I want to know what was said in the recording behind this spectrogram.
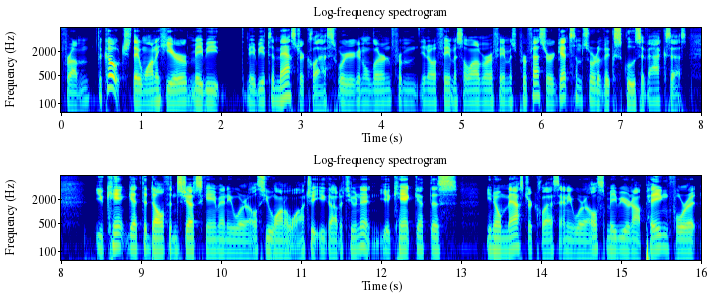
from the coach. They want to hear maybe maybe it's a master class where you're going to learn from you know a famous alum or a famous professor, get some sort of exclusive access. You can't get the Dolphins Jets game anywhere else. You want to watch it, you got to tune in. You can't get this you know master class anywhere else. Maybe you're not paying for it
